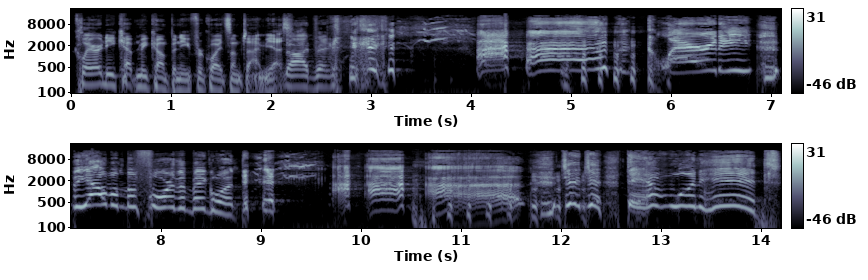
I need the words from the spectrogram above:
Clarity kept me company for quite some time. Yes. No, Clarity, the album before the big one. They have one hit.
